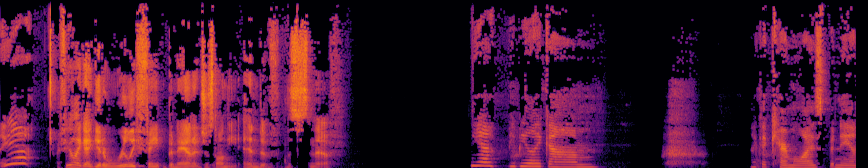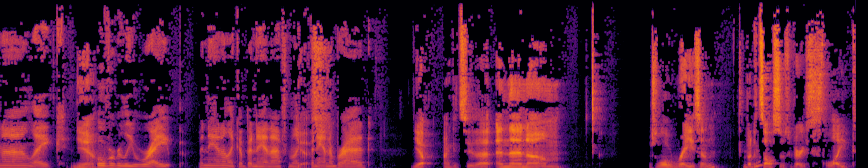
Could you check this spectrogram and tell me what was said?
Yeah, I feel like I get a really faint banana just on the end of the sniff. yeah, maybe like um, like a caramelized banana, like Yeah. overly ripe banana, like a banana from like Yes. banana bread. Yep, I can see that. And then um there's a little raisin, but it's also very slight.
